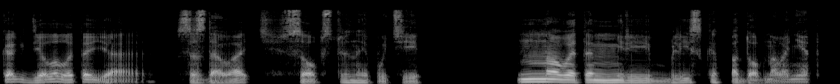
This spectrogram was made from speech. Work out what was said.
как делал это я, создавать собственные пути. Но в этом мире близко подобного нет.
